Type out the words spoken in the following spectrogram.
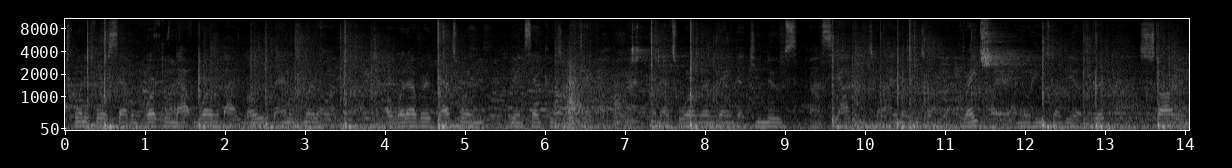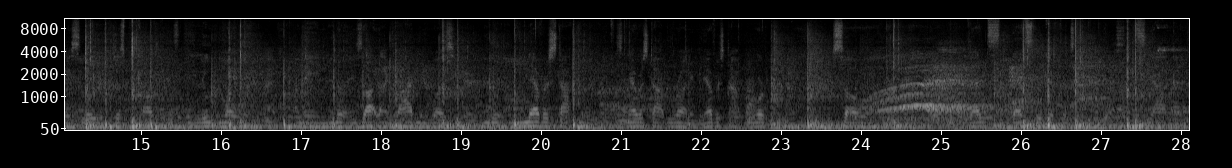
24/7 working, not worrying about load management or or whatever, that's when when Sekou's going to take off. And that's one thing that you knew uh, Siakam was going. to I didn't know he was going to be a great player. I knew he was going to be a good starter in this league just because of his elite motor. I mean, you know, he's not like Rodman was here. You, don't, you never stop moving. He's never stopped running. Never stopped working. So uh, that's that's the difference in Siakam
